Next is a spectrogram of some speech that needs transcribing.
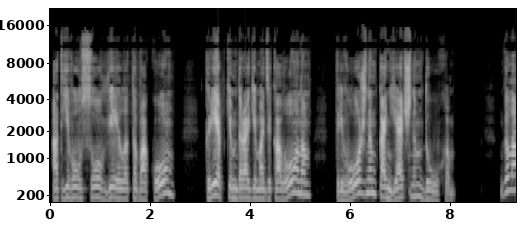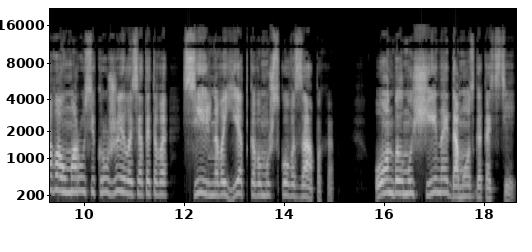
От его усов веяло табаком, крепким дорогим одеколоном, тревожным коньячным духом. Голова у Маруси кружилась от этого сильного, едкого мужского запаха. Он был мужчиной до мозга костей.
